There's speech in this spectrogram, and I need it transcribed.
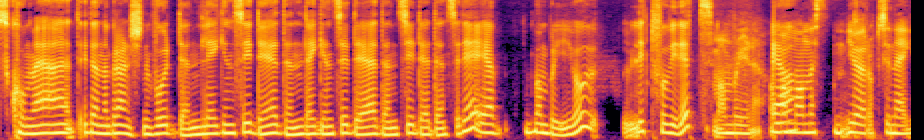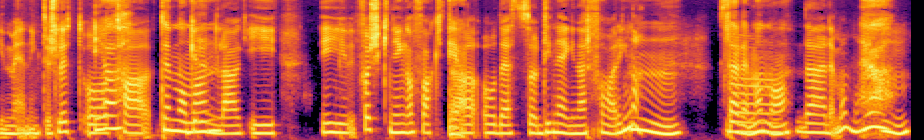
Så kom jeg i denne bransjen hvor den legen sier det, den legen sier det, den sier det, den sier det. Jeg, man blir jo litt forvirret. Man blir det. Og Ja. man må nesten gjøre opp sin egen mening til slutt, og Ja, ta grunnlag i, i forskning og fakta Ja. og det, så din egen erfaring. Da. Mm, det er det man må. Det er det man må. Ja, Mm.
